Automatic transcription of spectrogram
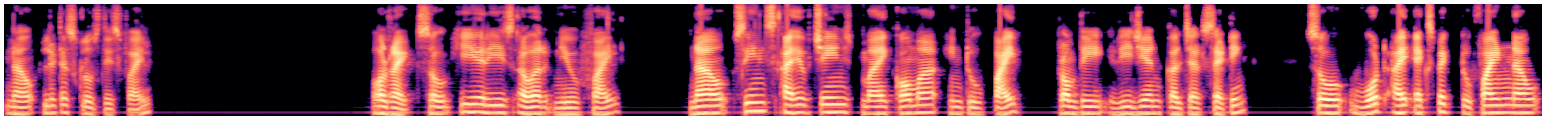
Now let us close this file. Alright so here is our new file. Now since I have changed my comma into pipe from the region culture setting so what I expect to find now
